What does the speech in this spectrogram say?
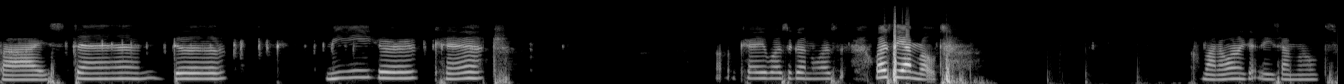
Bystander. Me, your cat. Okay, where's the gun? Where's the, where's the emerald? Come on, I want to get these emeralds.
